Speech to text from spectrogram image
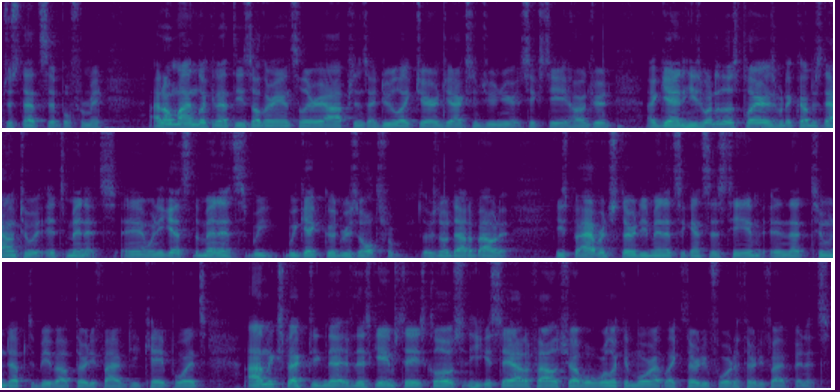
Just that simple for me. I don't mind looking at these other ancillary options. I do like Jaren Jackson Jr. at 6,800. Again, he's one of those players when it comes down to it, it's minutes. And when he gets the minutes, we, we get good results from him. There's no doubt about it. He's averaged 30 minutes against this team, and that tuned up to be about 35 DK points. I'm expecting that if this game stays close and he can stay out of foul trouble, we're looking more at like 34 to 35 minutes.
